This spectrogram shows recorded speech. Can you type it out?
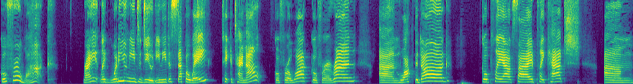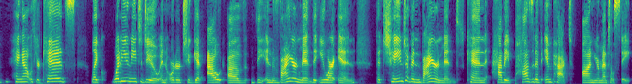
go for a walk right? Like, what do you need to do? Do you need to step away, take a time out, go for a walk, go for a run, um, walk the dog, go play outside, play catch, um, hang out with your kids? Like, what do you need to do in order to get out of the environment that you are in? The change of environment can have a positive impact on your mental state.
